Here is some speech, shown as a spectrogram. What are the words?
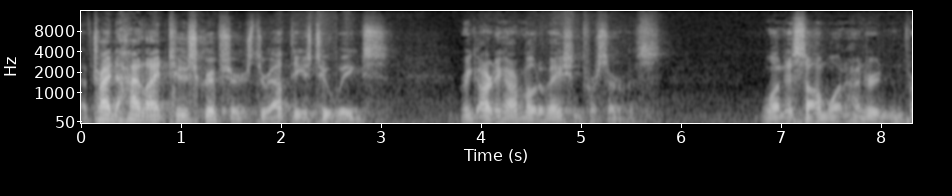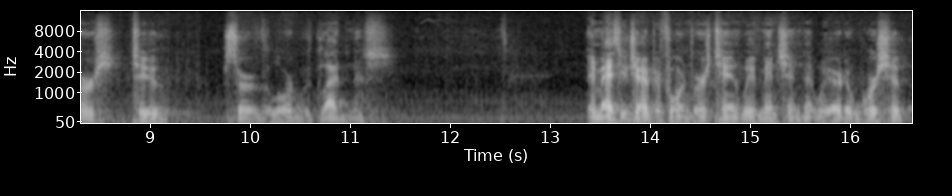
I've tried to highlight two scriptures throughout these two weeks regarding our motivation for service. One is Psalm 100 and verse 2 serve the Lord with gladness. In Matthew chapter 4 and verse 10, we've mentioned that we are to worship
